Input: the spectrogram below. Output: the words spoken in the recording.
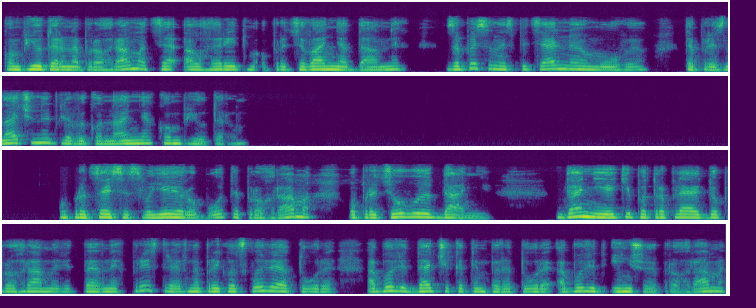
Комп'ютерна програма це алгоритм опрацювання даних, записаний спеціальною мовою та призначений для виконання комп'ютером. У процесі своєї роботи програма опрацьовує дані. Дані, які потрапляють до програми від певних пристроїв, наприклад, з клавіатури, або від датчика температури, або від іншої програми,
